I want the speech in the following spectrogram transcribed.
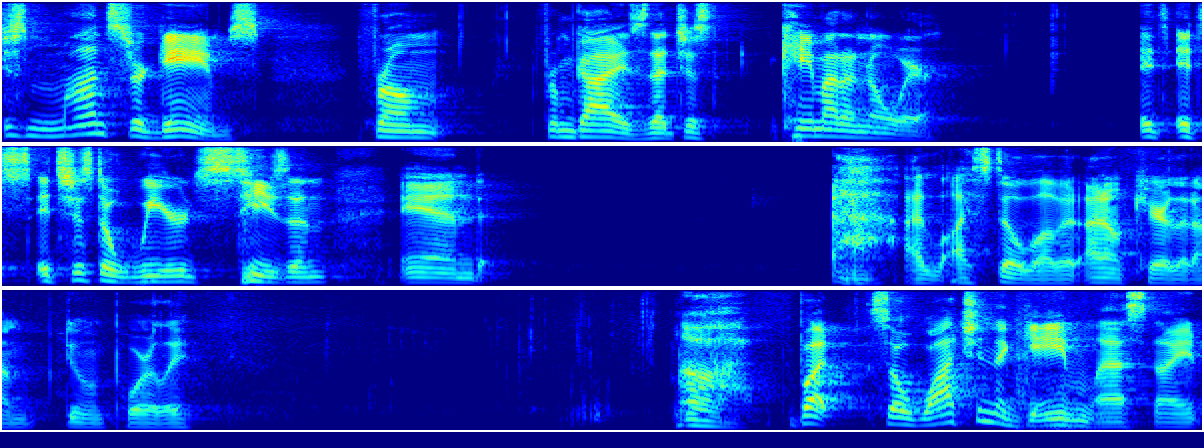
just monster games from from guys that just came out of nowhere. It's it's it's just a weird season and I, I still love it. I don't care that I'm doing poorly. Uh, but so watching the game last night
